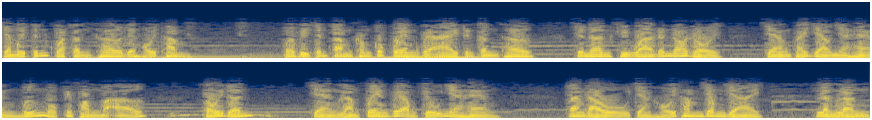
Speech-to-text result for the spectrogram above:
chàng mới tính qua Cần Thơ để hỏi thăm. Bởi vì chánh tâm không có quen với ai trên Cần Thơ, cho nên khi qua đến đó rồi, chàng phải vào nhà hàng mướn một cái phòng mà ở. Tối đến, chàng làm quen với ông chủ nhà hàng. Ban đầu chàng hỏi thăm dông dài, lần lần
